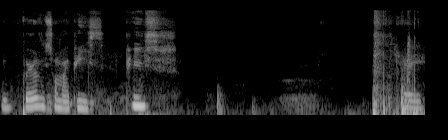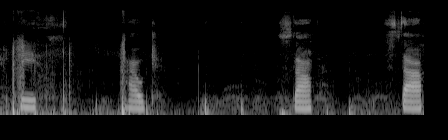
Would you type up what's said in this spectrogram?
You barely saw my piece. Peace. Okay, peace out. Stop. Stop.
